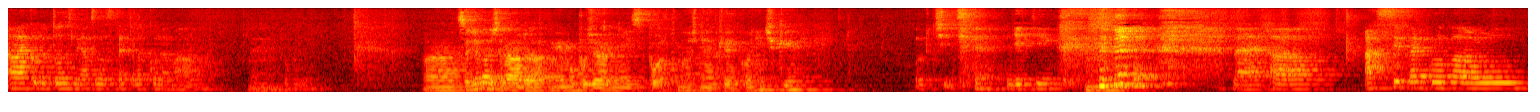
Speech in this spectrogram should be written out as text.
Ale jako do toho Zlína to zase tak daleko nemám. A co děláš ráda mimo požární sport? Máš nějaké koníčky? Určitě. Děti. ne, a asi tak globálu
